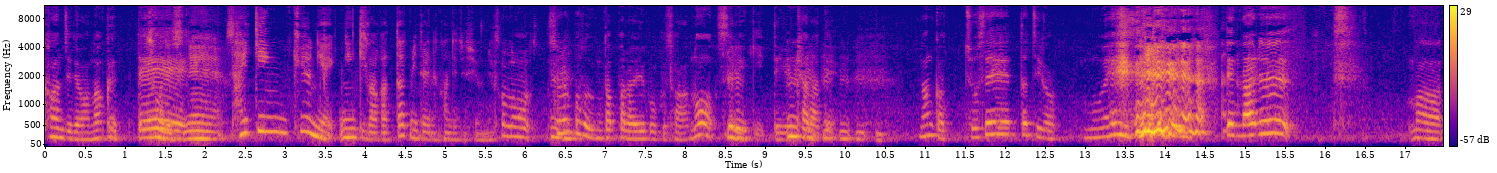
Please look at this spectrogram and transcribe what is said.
感じではなくって、そうですね。最近急に人気が上がったみたいな感じですよね。そのそれこそウンダパラエゴグさんのスレギっていうキャラで、なんか女性たちが燃え ってなるまあ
